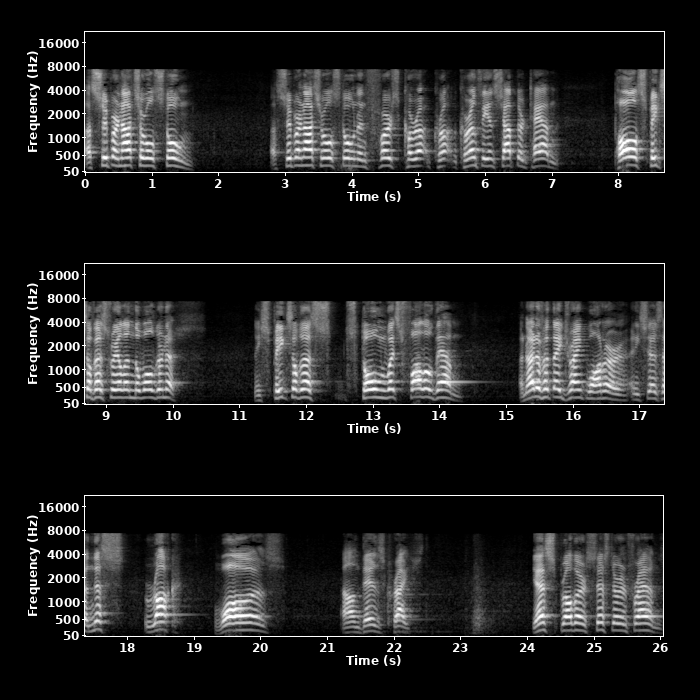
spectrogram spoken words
a supernatural stone. A supernatural stone in 1 Corinthians chapter 10. Paul speaks of Israel in the wilderness. He speaks of the stone which followed them. And out of it they drank water. And he says, And this rock was and is Christ. Yes, brother, sister, and friends,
